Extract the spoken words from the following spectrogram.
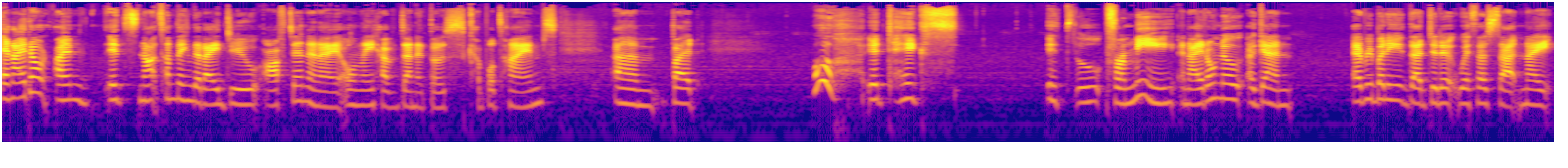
and I don't, I'm, it's not something that I do often, and I only have done it those couple times. Um, but, whew, it takes, it for me, and I don't know, again, everybody that did it with us that night,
